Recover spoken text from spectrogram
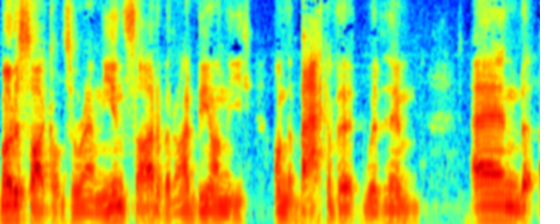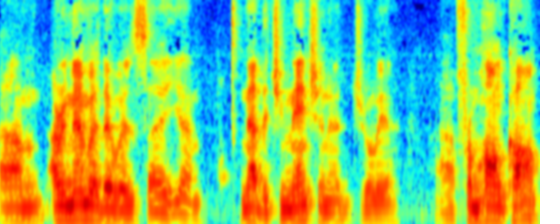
motorcycles around the inside of it. I'd be on the on the back of it with him. And um, I remember there was a um, now that you mention it, Julia, uh, from Hong Kong,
